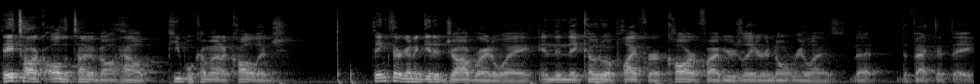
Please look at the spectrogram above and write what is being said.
they talk all the time about how people come out of college think they're going to get a job right away, and then they go to apply for a car five years later and don't realize that the fact that they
